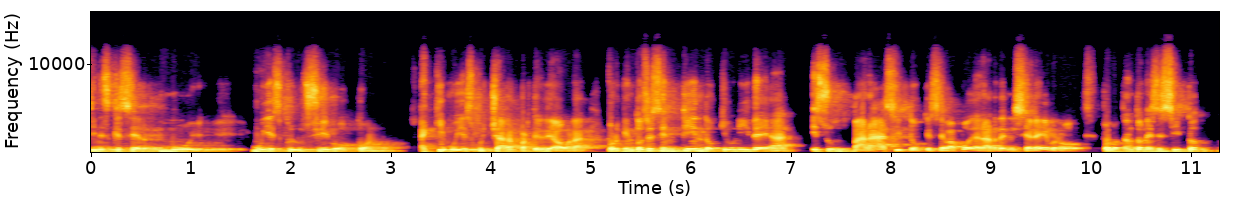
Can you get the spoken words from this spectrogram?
Tienes que ser muy, muy exclusivo con a quién voy a escuchar a partir de ahora, porque entonces entiendo que una idea es un parásito que se va a apoderar de mi cerebro, por lo tanto necesito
